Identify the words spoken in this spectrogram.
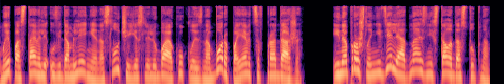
Мы поставили уведомление на случай, если любая кукла из набора появится в продаже. И на прошлой неделе одна из них стала доступна.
